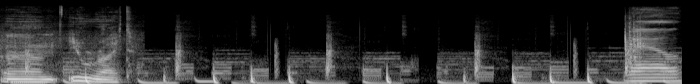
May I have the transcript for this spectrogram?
um, you're right. Well...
